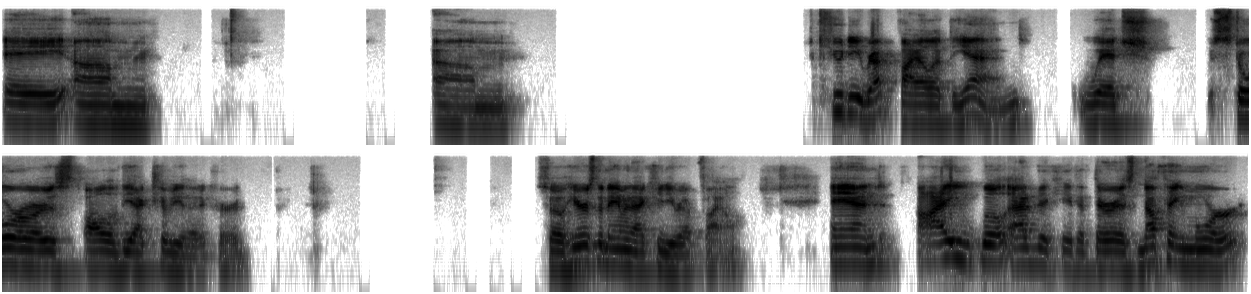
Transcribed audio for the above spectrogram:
a um, um, QD rep file at the end, which stores all of the activity that occurred. So here's the name of that QD rep file. And I will advocate that there is nothing more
